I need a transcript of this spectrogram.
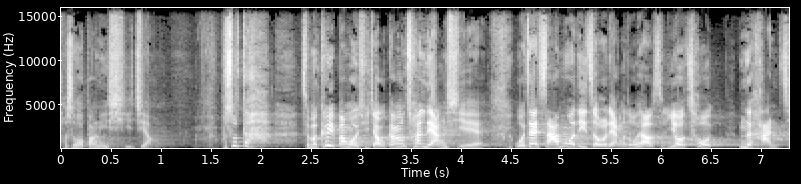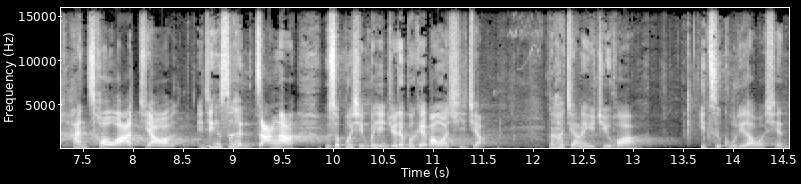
他说：“我帮你洗脚。”我说：“大，怎么可以帮我洗脚？我刚刚穿凉鞋，我在沙漠地走了两个多小时，又臭，那个汗汗臭啊，脚一定是很脏啊。”我说：“不行不行，绝对不可以帮我洗脚。”然后他讲了一句话，一直鼓励到我现，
